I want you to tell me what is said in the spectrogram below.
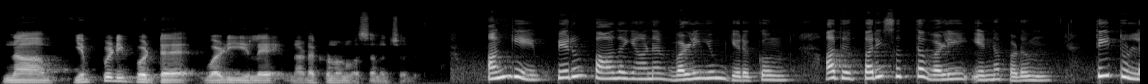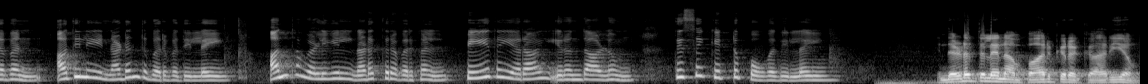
நாம் எப்படிப்பட்ட வழியிலே நடக்கணும்னு வசனம் சொல்லுது. அங்கே பெரும் பாதையான வழியும் இருக்கும். அது பரிசுத்த வழி என்னப்படும். தீட்டுள்ளவன் அதிலே நடந்து வருவதில்லை. அந்த வழியில் நடக்கிறவர்கள் பேதையராய் இருந்தாலும் திசை கெட்டு போவதில்லை. இந்த இடத்துல நாம் பார்க்கிற காரியம்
